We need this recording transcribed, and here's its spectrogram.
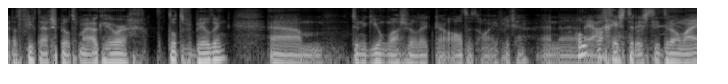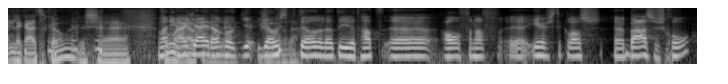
dat vliegtuig speelt voor mij ook heel erg tot de verbeelding. Um, toen ik jong was, wilde ik daar altijd al in vliegen. En uh, oh, nou ja, gisteren is die droom eindelijk uitgekomen. dus, uh, Wanneer had jij dat? Want Joost vertelde dat hij het had al vanaf eerste klas basisschool.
